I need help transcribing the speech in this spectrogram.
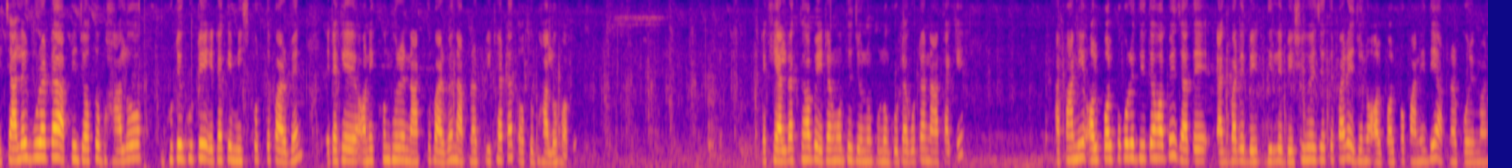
এই চালের গুঁড়াটা আপনি যত ভালো ঘুটে ঘুটে এটাকে মিক্স করতে পারবেন, এটাকে অনেকক্ষণ ধরে নাড়তে পারবেন, আপনার পিঠাটা তত ভালো হবে। এটা খেয়াল রাখতে হবে, এটার মধ্যে যেন কোনো গোটা গোটা না থাকে। আর পানি অল্প অল্প করে দিতে হবে যাতে একবারে দিলে বেশি হয়ে যেতে পারে। এজন্য অল্প অল্প পানি দিয়ে আপনার পরিমাণ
